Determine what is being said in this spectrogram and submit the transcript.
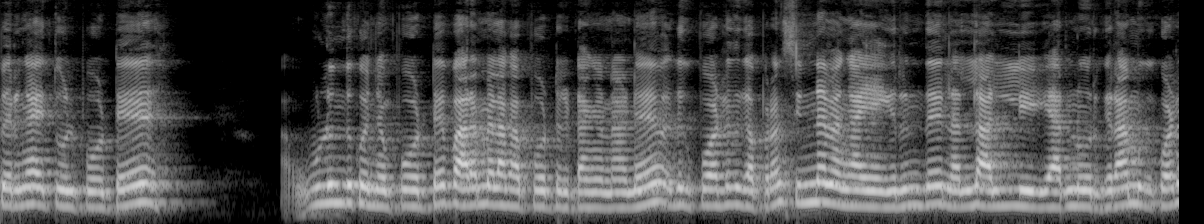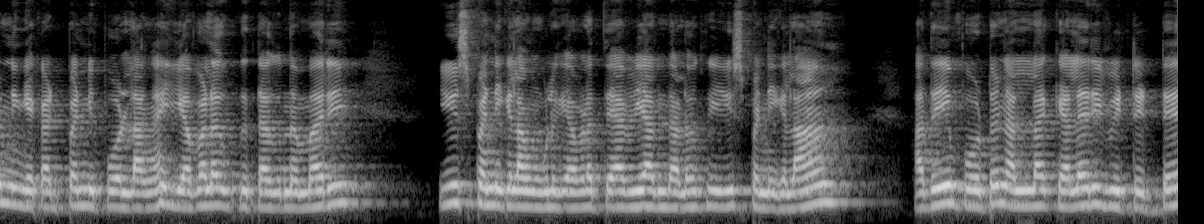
பெருங்காயத்தூள் போட்டு உளுந்து கொஞ்சம் போட்டு வரமிளகாய் போட்டுக்கிட்டாங்க நான். இதுக்கு போட்டதுக்கப்புறம் சின்ன வெங்காயம் இருந்து நல்லா அள்ளி இரநூறு கிராமுக்கு கூட நீங்கள் கட் பண்ணி போடலாங்க. எவ்வளவுக்கு தகுந்த மாதிரி யூஸ் பண்ணிக்கலாம். உங்களுக்கு எவ்வளோ தேவையோ அந்த அளவுக்கு யூஸ் பண்ணிக்கலாம். அதையும் போட்டு நல்லா கிளறி விட்டுட்டு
